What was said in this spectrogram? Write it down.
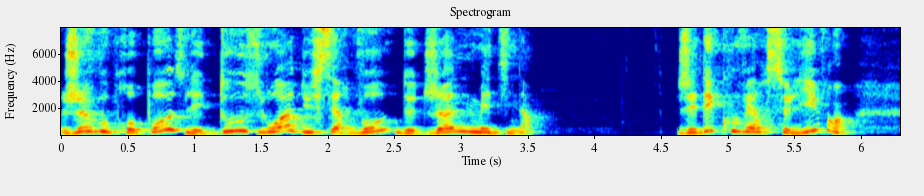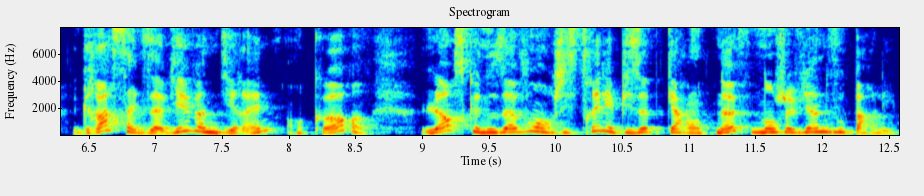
Je vous propose les 12 lois du cerveau de John Medina. J'ai découvert ce livre grâce à Xavier Van Dieren, encore, lorsque nous avons enregistré l'épisode 49 dont je viens de vous parler.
